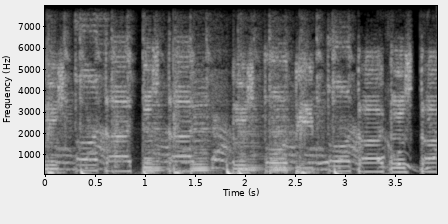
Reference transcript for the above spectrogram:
Está, está, στο τίποτα κοστά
